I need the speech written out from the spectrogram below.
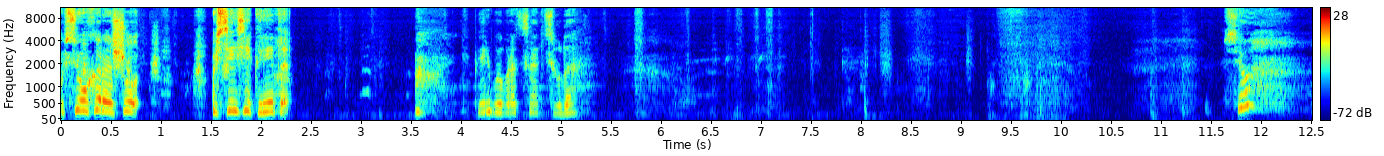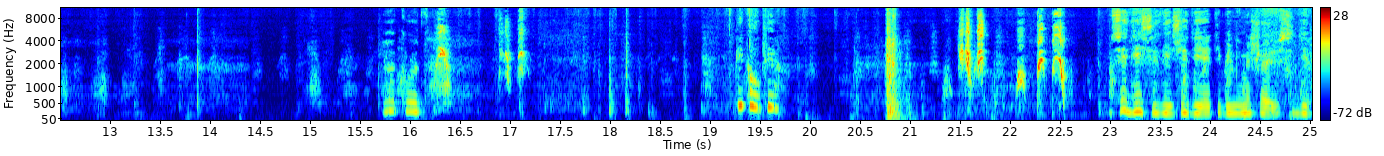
все хорошо. Все секреты. Теперь выбраться отсюда. Все. Так вот. Пикалки. Сиди, сиди, сиди, я тебе не мешаю, сиди.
